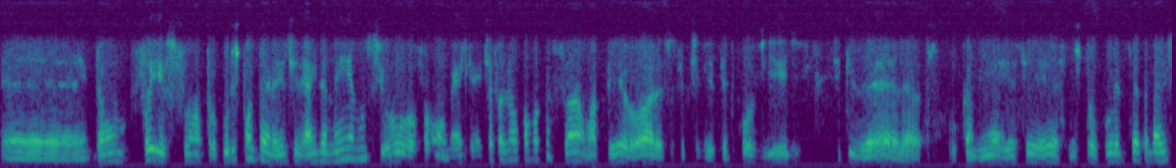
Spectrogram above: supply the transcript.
É, então foi isso, foi uma procura espontânea. A gente ainda nem anunciou formalmente que a gente ia fazer uma convocação, um apelo, olha, se você teve, teve Covid, se quiser, o caminho é esse, é esse, nos procura, etc. Mas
